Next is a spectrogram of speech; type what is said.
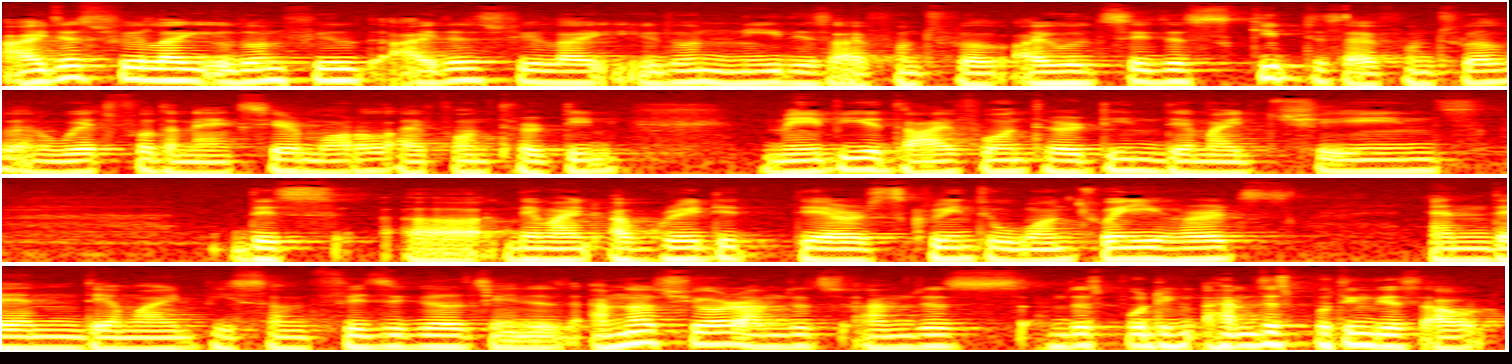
I just feel like you don't feel I just feel like you don't need this iPhone 12 I would say just skip this iPhone 12 and wait for the next year model iPhone 13 maybe the iPhone 13 they might change this uh, they might upgrade it their screen to 120 hertz and then there might be some physical changes. I'm not sure i'm just i'm just i'm just putting i'm just putting this out.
